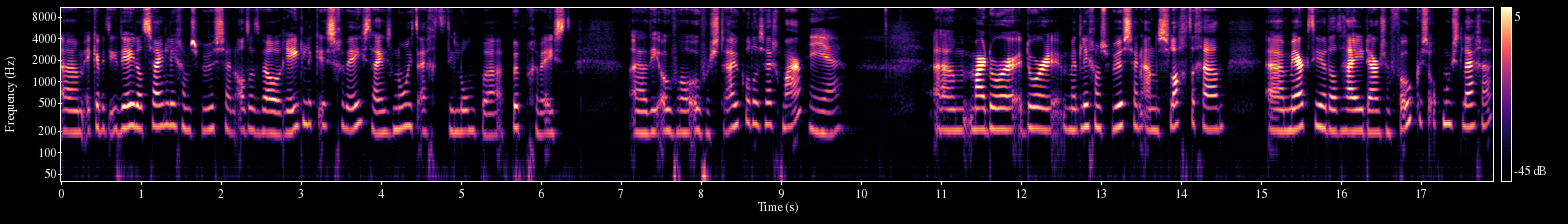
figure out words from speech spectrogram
Um, ik heb het idee dat zijn lichaamsbewustzijn altijd wel redelijk is geweest. Hij is nooit echt die lompe pup geweest uh, die overal over struikelde, zeg maar. Ja. Um, maar door, door met lichaamsbewustzijn aan de slag te gaan, uh, merkte je dat hij daar zijn focus op moest leggen.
